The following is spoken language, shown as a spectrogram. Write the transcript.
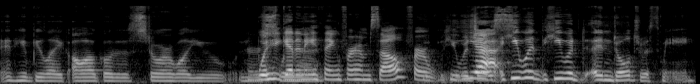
and he'd be like, "Oh, I'll go to the store while you." Nurse would he get Lena." anything for himself or he would yeah, just he would. He would indulge with me,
